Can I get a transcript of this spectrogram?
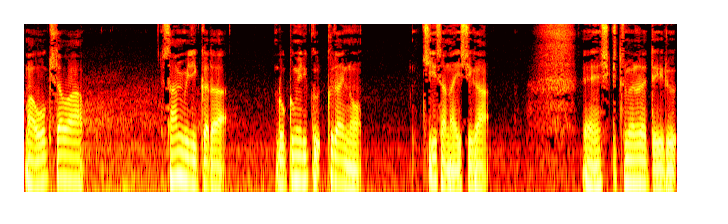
まあ大きさは3ミリから6ミリくらいの小さな石が、えー敷き詰められている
